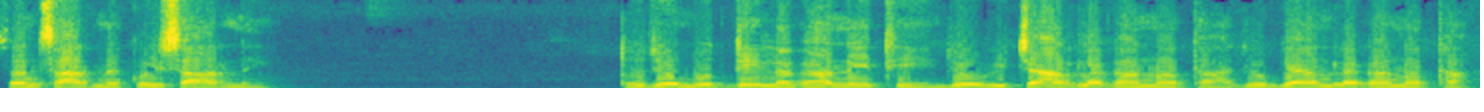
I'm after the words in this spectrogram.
संसार में कोई सार नहीं। तो जो बुद्धि लगानी थी, जो विचार लगाना था, जो ज्ञान लगाना था,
